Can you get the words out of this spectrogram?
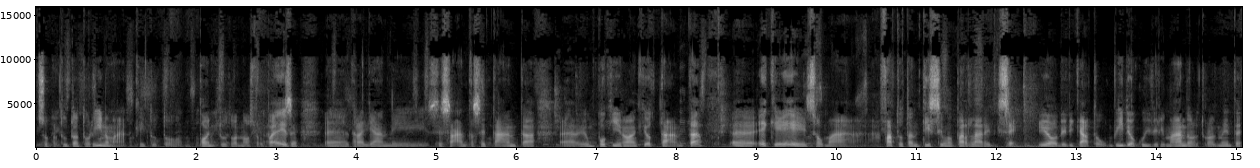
soprattutto a Torino ma anche in tutto un po' po' in tutto il nostro paese, eh, tra gli anni 60, 70 eh, e un pochino anche 80, eh, e che insomma ha fatto tantissimo parlare di sé. Io ho dedicato un video a cui vi rimando naturalmente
